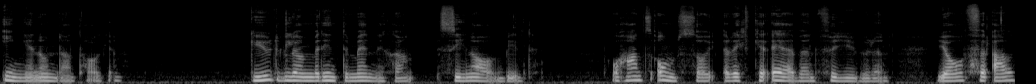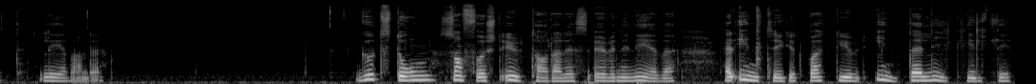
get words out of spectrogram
ingen undantagen. Gud glömmer inte människan sin avbild och hans omsorg räcker även för djuren, ja, för allt levande. Guds dom som först uttalades över Nineve är intyget på att Gud inte är likgiltig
